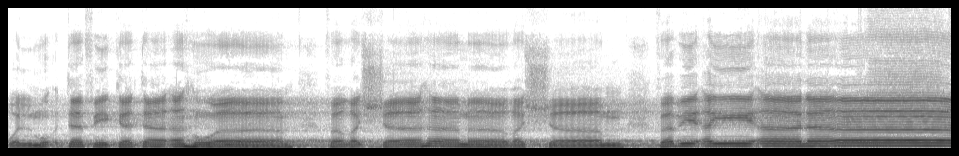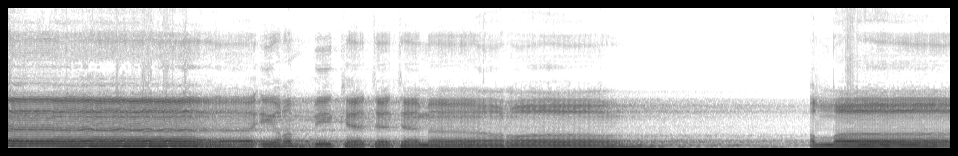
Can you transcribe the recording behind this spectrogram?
والمؤتفكة أهوى فغشاها ما غشام فبأي آلاء ربك تتمارى الله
